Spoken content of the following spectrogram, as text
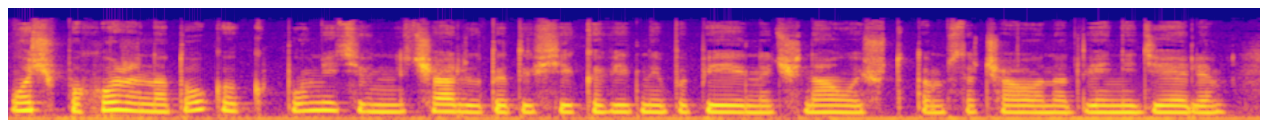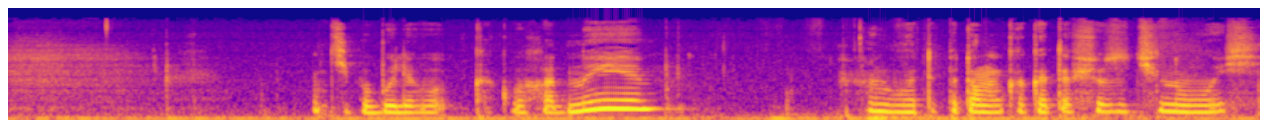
очень похоже на то, как, помните, в начале вот этой всей ковидной эпопеи начиналось, что там сначала на две недели, типа, были как выходные, вот, и потом как это все затянулось.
